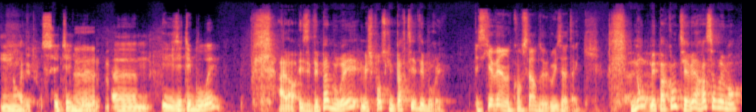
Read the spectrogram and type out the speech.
Non, pas du tout. c'était Euh, nul. Euh, ils étaient bourrés? Alors, ils n'étaient pas bourrés, mais je pense qu'une partie était bourrée. Est-ce qu'il y avait un concert de Louise Attaque Non, mais par contre, il y avait un rassemblement.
